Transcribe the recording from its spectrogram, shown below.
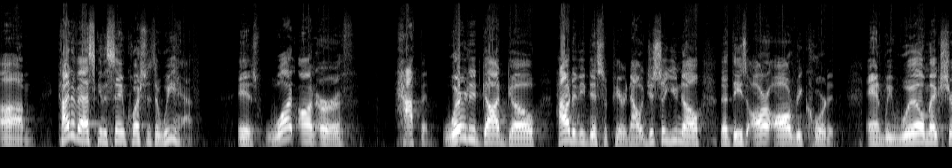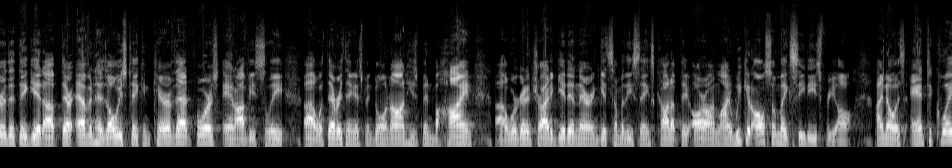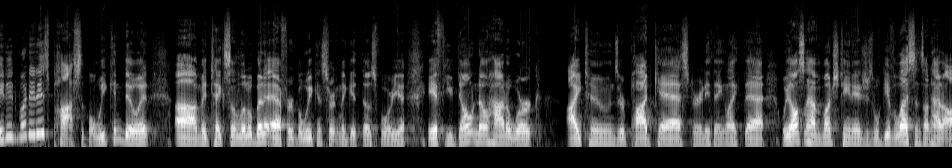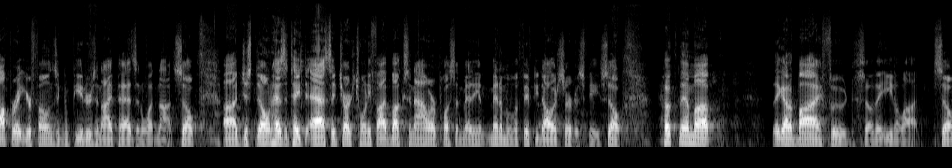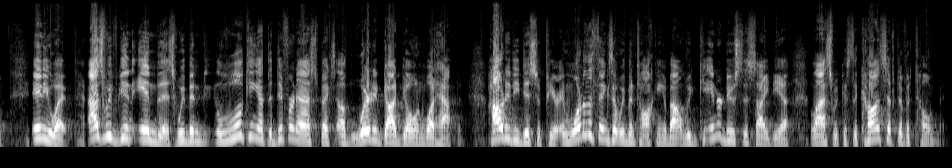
um, kind of asking the same questions that we have is what on earth happened? Where did God go? How did he disappear? Now, just so you know that these are all recorded and we will make sure that they get up there. Evan has always taken care of that for us, and obviously, uh, with everything that's been going on, he's been behind. Uh, we're going to try to get in there and get some of these things caught up. They are online. We can also make CDs for y'all. I know it's antiquated, but it is possible. We can do it. Um, it takes a little bit of effort, but we can certainly get those for you. If you don't know how to work, iTunes or podcast or anything like that. We also have a bunch of teenagers. We'll give lessons on how to operate your phones and computers and iPads and whatnot. So uh, just don't hesitate to ask. They charge 25 bucks an hour plus a minimum of $50 service fee. So hook them up they got to buy food, so they eat a lot. So, anyway, as we've been in this, we've been looking at the different aspects of where did God go and what happened. How did he disappear? And one of the things that we've been talking about, we introduced this idea last week, is the concept of atonement.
